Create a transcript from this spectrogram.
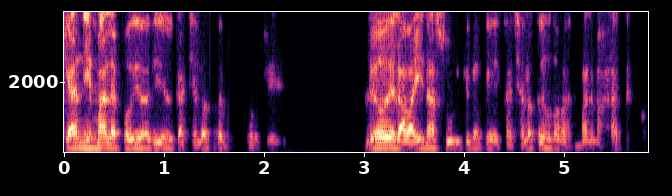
qué animal ha podido herir el cachalote, porque luego de la ballena azul creo que el cachalote es uno de los animales más grandes, ¿no?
